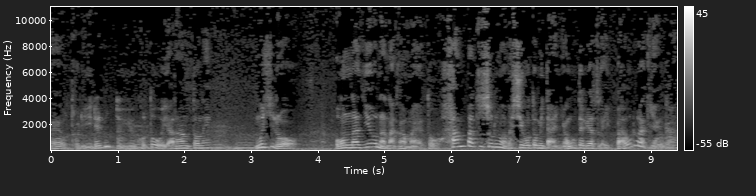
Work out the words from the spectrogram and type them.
えを取り入れるということをやらんとね、むしろ同じような仲間やと反発するのが仕事みたいに思ってるやつがいっぱいおるわけやんか。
